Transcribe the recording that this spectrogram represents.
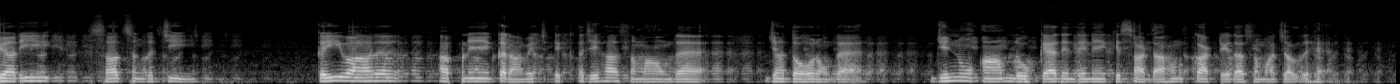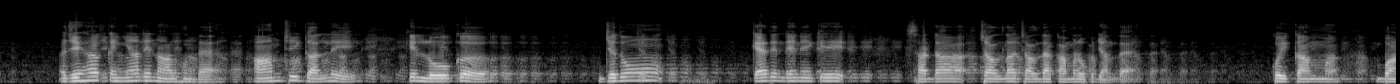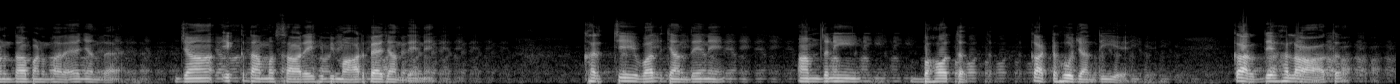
ਪਿਆਰੀ ਸਾਧ ਸੰਗਤ ਜੀ, ਕਈ ਵਾਰ ਆਪਣੇ ਘਰਾਂ ਵਿੱਚ ਇੱਕ ਅਜਿਹਾ ਸਮਾਂ ਆਉਂਦਾ ਹੈ ਜਾਂ ਦੌਰ ਆਉਂਦਾ ਹੈ, ਜਿਹਨੂੰ ਆਮ ਲੋਕ ਕਹਿ ਦਿੰਦੇ ਨੇ ਕਿ ਸਾਡਾ ਹੁਣ ਘਾਟੇ ਦਾ ਸਮਾਂ ਚੱਲ ਰਿਹਾ ਹੈ। ਅਜਿਹਾ ਕਈਆਂ ਦੇ ਨਾਲ ਹੁੰਦਾ ਹੈ। ਆਮ ਜੀ ਗੱਲ ਏ ਕਿ ਲੋਕ ਜਦੋਂ ਕਹਿ ਦਿੰਦੇ ਨੇ ਕਿ ਸਾਡਾ ਚੱਲਦਾ ਚੱਲਦਾ ਕੰਮ ਰੁਕ ਜਾਂਦਾ ਹੈ, ਕੋਈ ਕੰਮ ਬਣਦਾ ਬਣਦਾ ਰਹਿ ਜਾਂਦਾ ਹੈ। ਜਾਂ ਇੱਕਦਮ ਸਾਰੇ ਹੀ ਬਿਮਾਰ ਪੈ ਜਾਂਦੇ ਨੇ। ਖਰਚੇ ਵੱਧ ਜਾਂਦੇ ਨੇ। ਆਮਦਨੀ ਬਹੁਤ ਘੱਟ ਹੋ ਜਾਂਦੀ ਏ। ਘਰ ਦੇ ਹਾਲਾਤ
